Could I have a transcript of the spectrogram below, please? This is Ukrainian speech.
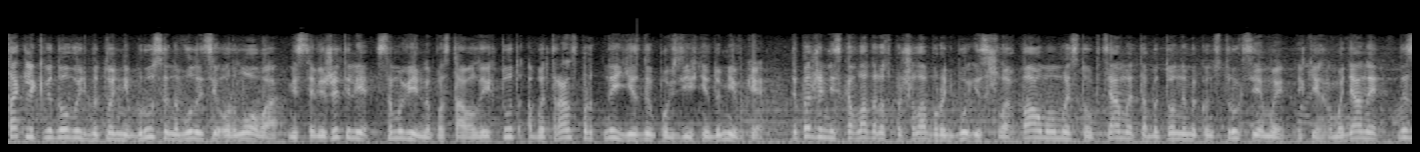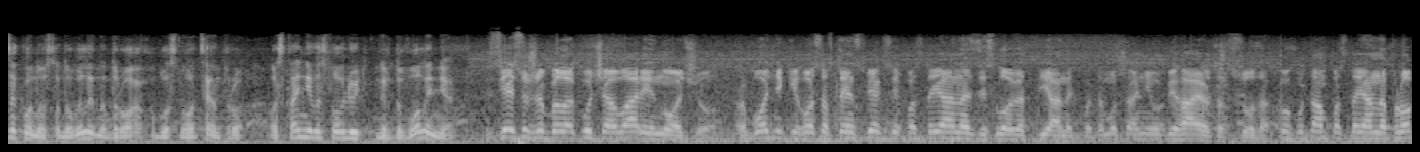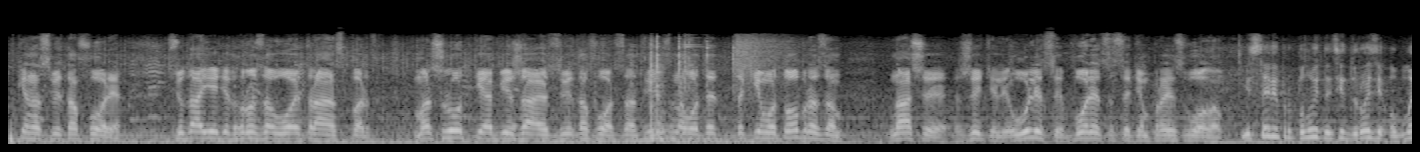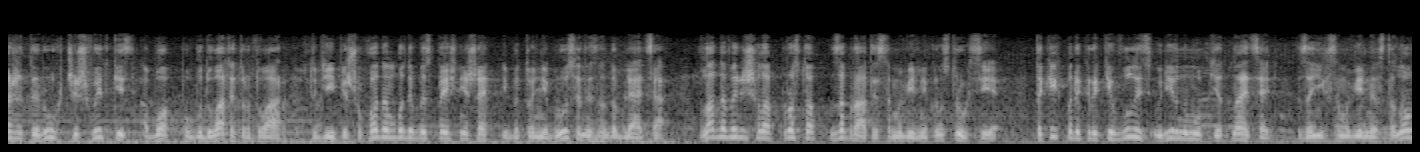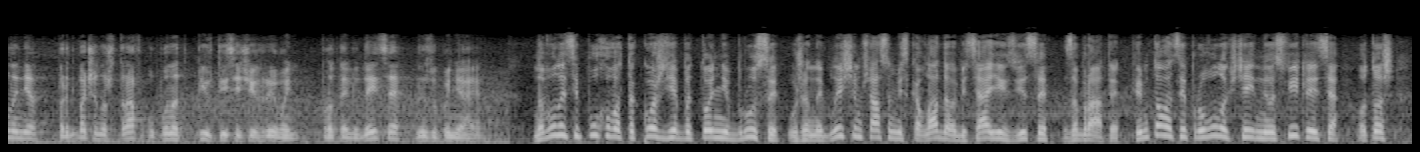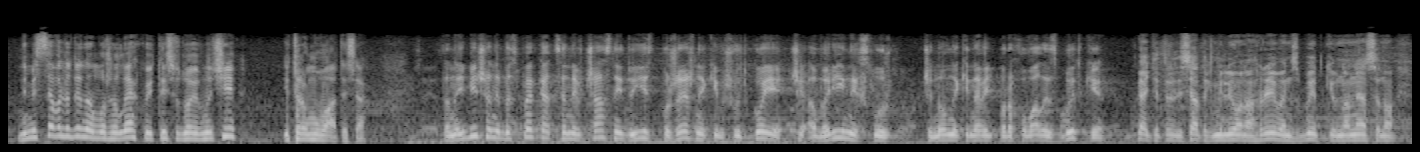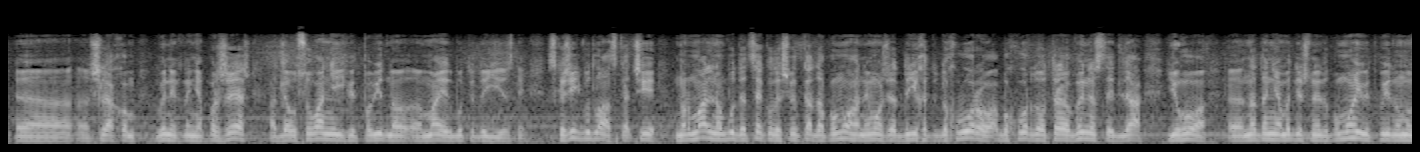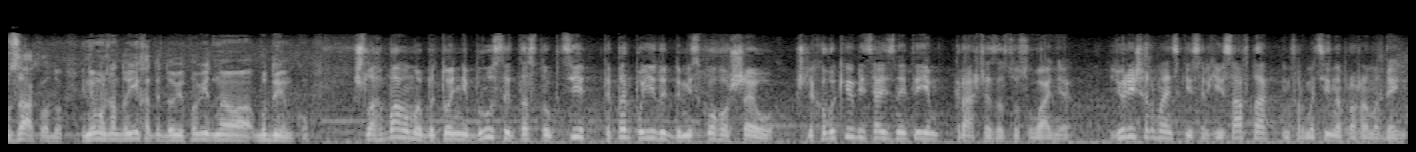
Так ліквідовують бетонні бруси на вулиці Орлова. Місцеві жителі самовільно поставили їх тут, аби транспорт не їздив повз їхні домівки. Тепер же міська влада розпочала боротьбу із шлагбаумами, стовпцями та бетонними конструкціями, які громадяни незаконно встановили на дорогах обласного центру. Останні висловлюють невдоволення. Здесь уже была куча аварий ночью. Работники госавтоинспекции постоянно здесь ловят пьяных, потому что они убегают отсюда. Поскольку там постоянно пробки на светофоре, сюда едет грузовой транспорт, маршрутки объезжают светофор. Соответственно, вот э- таким вот образом наши жители улицы борются с этим произволом. Місцеві пропонують на цій дорозі обмежити рух чи швидкість або побудувати тротуар. Тоді і пішоходам буде безпечніше, і бетонні бруси не знадобляться. Влада вирішила просто забрати самовільні конструкції. Таких перекриттів вулиць у Рівному 15. За їх самовільне встановлення передбачено штраф у понад пів тисячі гривень. Проте людей це не зупиняє. На вулиці Пухова також є бетонні бруси. Уже найближчим часом міська влада обіцяє їх звідси забрати. Крім того, цей провулок ще й не освітлюється. Отож, немісцева людина може легко йти сюди вночі і травмуватися. Та найбільша небезпека це невчасний доїзд пожежників, швидкої чи аварійних служб. Чиновники навіть порахували збитки. 5,3 мільйона гривень збитків нанесено е, шляхом виникнення пожеж, а для усування їх відповідно е, мають бути доїзди. Скажіть, будь ласка, чи нормально буде це, коли швидка допомога не може доїхати до хворого або хворого треба винести для його е, надання медичної допомоги відповідному закладу і не можна доїхати до відповідного будинку? Шлагбауми, бетонні бруси та стовпці тепер поїдуть до міського ШЕУ. Шляховики обіцяють знайти їм краще застосування. Юрій Шерманський, Сергій Савта. Інформаційна програма День.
